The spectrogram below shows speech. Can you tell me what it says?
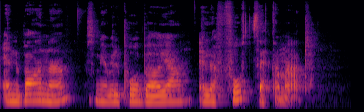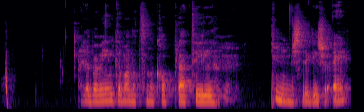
en vana som jag vill påbörja eller fortsätta med. Det behöver inte vara något som är kopplat till 2021.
